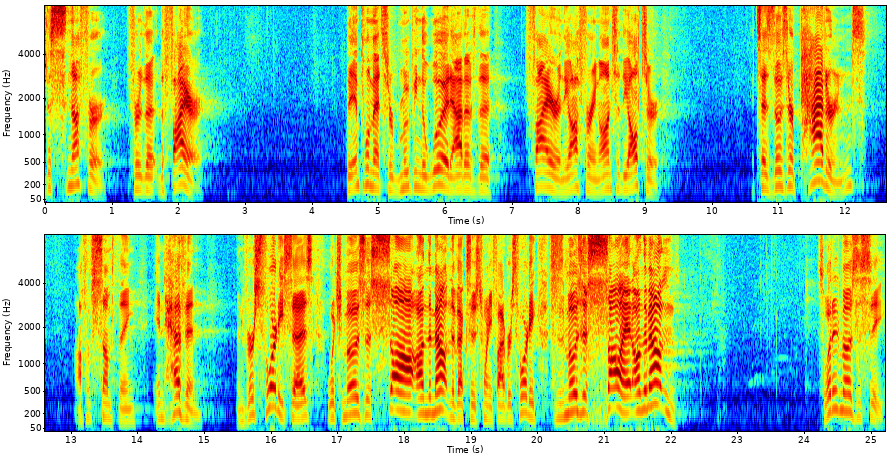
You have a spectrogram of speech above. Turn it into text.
the snuffer for the, the fire, the implements for moving the wood out of the, fire and the offering onto the altar. It says those are patterns off of something in heaven. And verse 40 says, which Moses saw on the mountain of Exodus 25, verse 40 says, Moses saw it on the mountain. So, what did Moses see?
